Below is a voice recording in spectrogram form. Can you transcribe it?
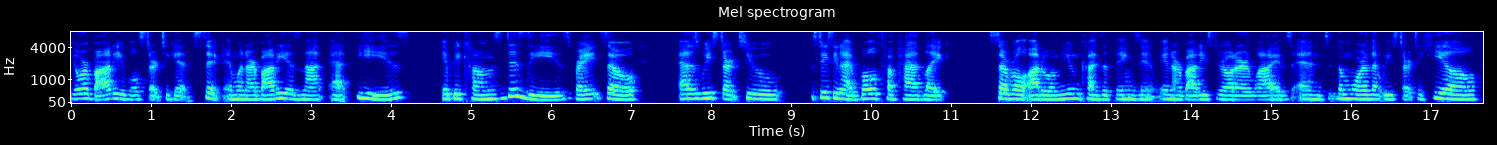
your body will start to get sick. And when our body is not at ease, it becomes disease, right? So as we start to Stacey and I both have had like several autoimmune kinds of things in, in our bodies throughout our lives. And the more that we start to heal,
